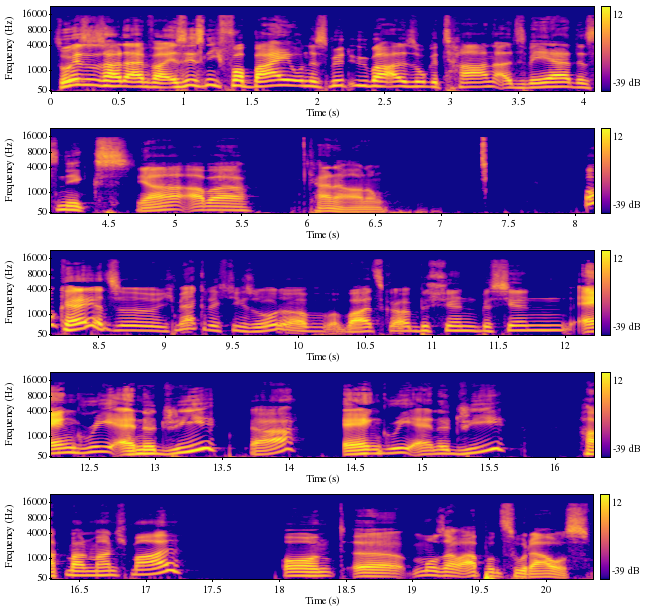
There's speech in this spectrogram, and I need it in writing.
so ist es halt einfach. Es ist nicht vorbei und es wird überall so getan, als wäre das nix. Ja, aber keine Ahnung. Okay, jetzt, äh, ich merke richtig so, da war jetzt gerade ein bisschen, bisschen Angry Energy, ja, Angry Energy hat man manchmal und äh, muss auch ab und zu raus.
